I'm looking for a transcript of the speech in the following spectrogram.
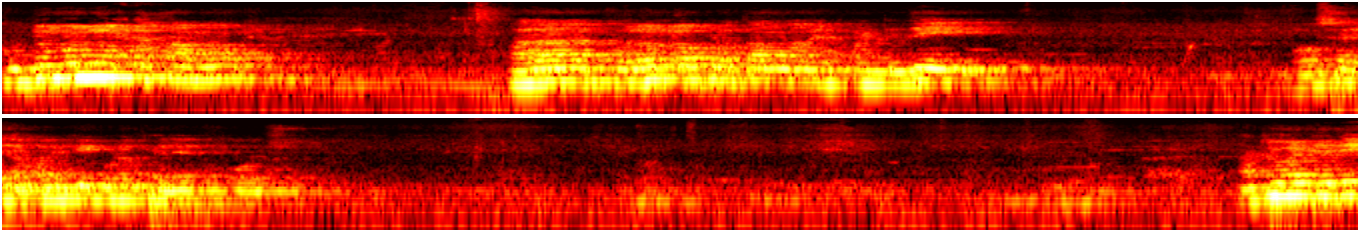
కుటుంబంలో పుడతాము ఫలానా కులంలో పుడతాము అనేటువంటిది బహుశా ఎవరికి కూడా తెలియకపోవచ్చు అటువంటిది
